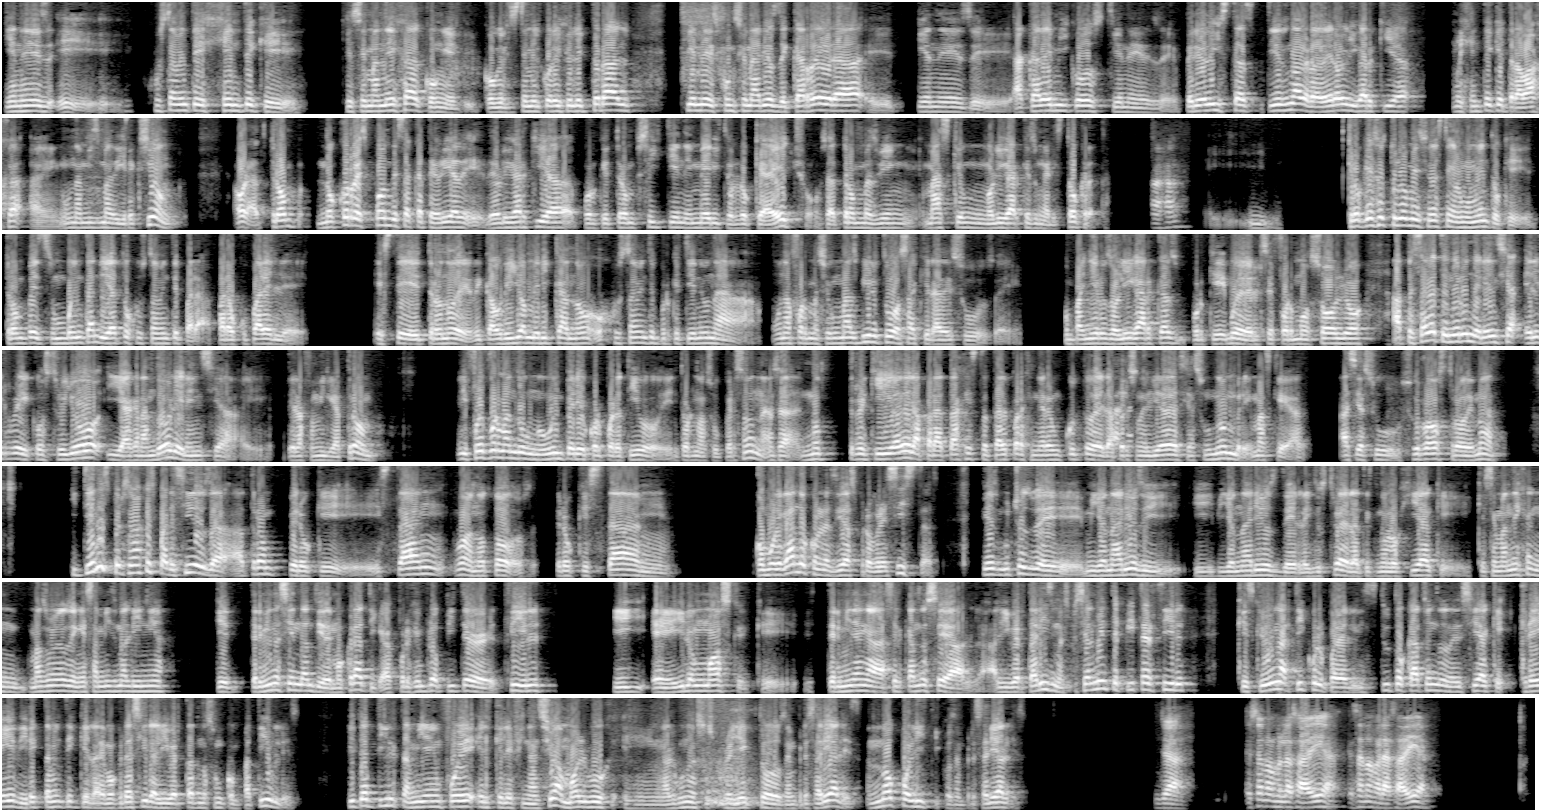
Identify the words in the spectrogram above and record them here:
Tienes eh, justamente gente que, que se maneja con el, con el sistema del colegio electoral, tienes funcionarios de carrera, eh, tienes eh, académicos, tienes eh, periodistas, tienes una verdadera oligarquía, hay gente que trabaja en una misma dirección. Ahora, Trump no corresponde a esa categoría de, oligarquía porque Trump sí tiene mérito en lo que ha hecho. O sea, Trump más bien, más que un oligarca, es un aristócrata. Ajá. Y creo que eso tú lo mencionaste en el momento, que Trump es un buen candidato justamente para, para ocupar el, este trono de, caudillo americano, justamente porque tiene una, formación más virtuosa que la de sus, eh, compañeros oligarcas, porque bueno, él se formó solo. A pesar de tener una herencia, él reconstruyó y agrandó la herencia eh, de la familia Trump. Y fue formando un, imperio corporativo en torno a su persona. O sea, no requirió del aparataje estatal para generar un culto de la personalidad hacia su nombre, más que hacia su, su rostro, además. Y tienes personajes parecidos a, Trump, pero que están, bueno, no todos, pero que están comulgando con las ideas progresistas. Tienes muchos millonarios y, billonarios de la industria de la tecnología que, se manejan más o menos en esa misma línea que termina siendo antidemocrática. Por ejemplo, Peter Thiel y eh, Elon Musk, que terminan acercándose al libertarismo, especialmente Peter Thiel, que escribió un artículo para el Instituto Cato en donde decía que cree directamente que la democracia y la libertad no son compatibles. Peter Thiel también fue el que le financió a Molbug en algunos de sus proyectos empresariales, no políticos, empresariales. Ya, eso no me la sabía, esa no me la sabía.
